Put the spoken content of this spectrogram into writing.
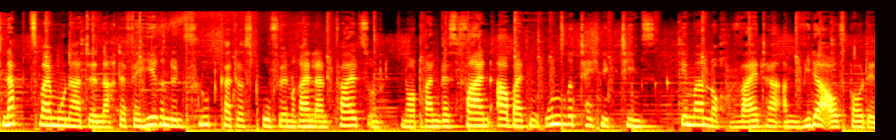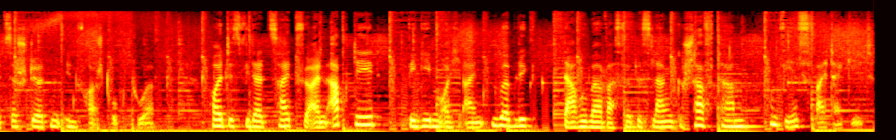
Knapp zwei Monate nach der verheerenden Flutkatastrophe in Rheinland-Pfalz und Nordrhein-Westfalen arbeiten unsere Technikteams immer noch weiter am Wiederaufbau der zerstörten Infrastruktur. Heute ist wieder Zeit für ein Update. Wir geben euch einen Überblick darüber, was wir bislang geschafft haben und wie es weitergeht.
